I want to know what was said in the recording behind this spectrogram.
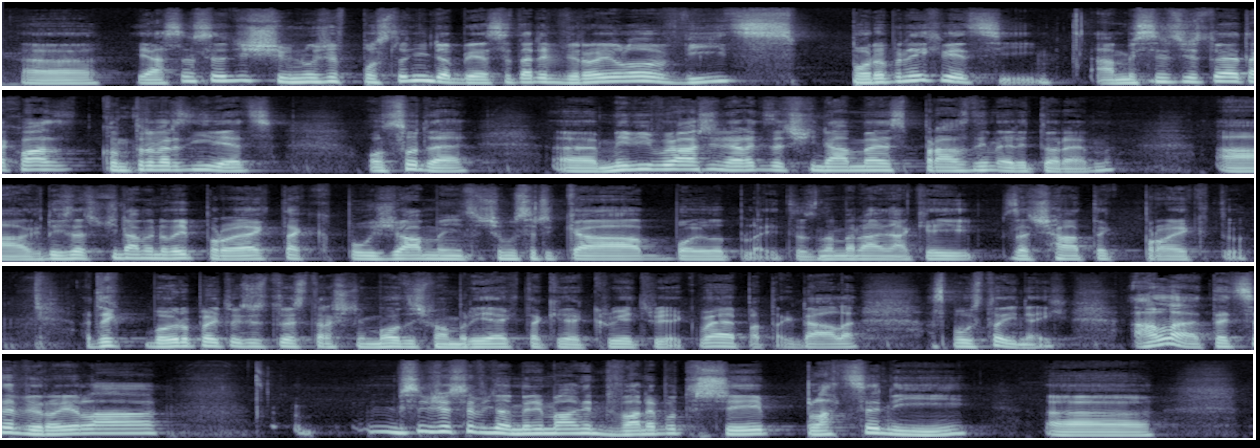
Uh, já jsem si totiž všiml, že v poslední době se tady vyrojilo víc podobných věcí a myslím si, že to je taková kontroverzní věc, o co jde. Eh, my vývojáři neradi začínáme s prázdným editorem a když začínáme nový projekt, tak používáme něco, čemu se říká boilerplate, to znamená nějaký začátek projektu. A těch boilerplate existuje strašně moc, když mám React, tak je Create React Web a tak dále a spousta jiných. Ale teď se vyrojila, myslím, že jsem viděl minimálně dva nebo tři placený uh,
